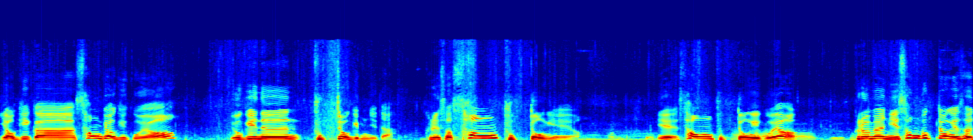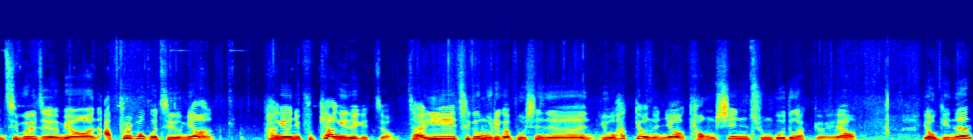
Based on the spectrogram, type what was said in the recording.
여기가 성벽이고요. 여기는 북쪽입니다. 그래서 성북동이에요. 예, 성북동이고요. 그러면 이 성북동에서 집을 지으면 앞을 보고 지으면 당연히 북향이 되겠죠. 자, 이 지금 우리가 보시는 이 학교는요, 경신중고등학교예요. 여기는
